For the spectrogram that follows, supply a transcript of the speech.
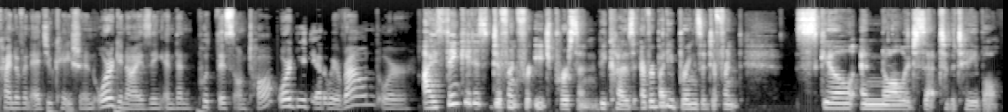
kind of an education in organizing and then put this on top, or do it the other way around, or I think it is different for each person because everybody brings a different skill and knowledge set to the table.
